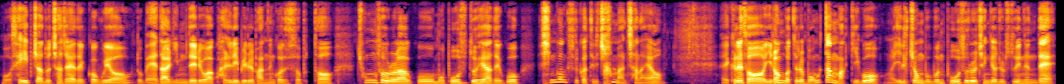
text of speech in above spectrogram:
뭐 세입자도 찾아야 될 거고요. 또 매달 임대료와 관리비를 받는 것에서부터 청소를 하고 뭐 보수도 해야 되고 신경 쓸 것들이 참 많잖아요. 예, 그래서 이런 것들을 몽땅 맡기고 일정 부분 보수를 챙겨줄 수도 있는데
